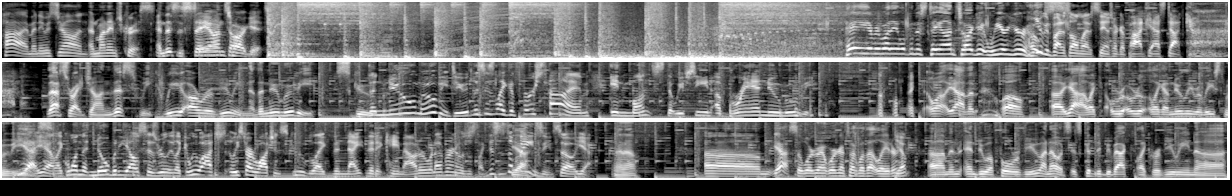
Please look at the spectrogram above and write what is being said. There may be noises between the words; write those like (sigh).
Hi, my name is John. And my name's Chris. And this is Stay on Target. Hey, everybody, welcome to Stay on Target. We are your hosts. You can find us online at stayontargetpodcast.com. That's right, John. This week we are reviewing the new movie, Scoob. The new movie, dude. This is like the first time in months that we've seen a brand new movie. (laughs) well, yeah, that, well, uh, yeah, like r- like a newly released movie. Yeah, yes. yeah, like one that nobody else has really like. We watched, we started watching Scoob like the night that it came out or whatever, and it was just like, this is Yeah. amazing. So yeah, I know. Um, yeah, so we're gonna we're gonna talk about that later. Yep. Um, and, and do a full review. I know it's it's good to be back, like reviewing uh,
